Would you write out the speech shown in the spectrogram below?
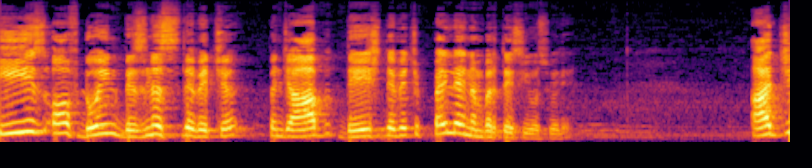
ਈਜ਼ ਆਫ ਡੂਇੰਗ ਬਿਜ਼ਨਸ ਦੇ ਵਿੱਚ, ਪੰਜਾਬ ਦੇਸ਼ ਦੇ ਵਿੱਚ ਪਹਿਲੇ ਨੰਬਰ ਤੇ ਸੀ ਉਸ ਵੇਲੇ। ਅੱਜ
